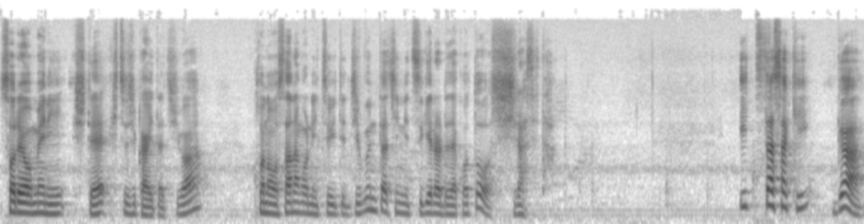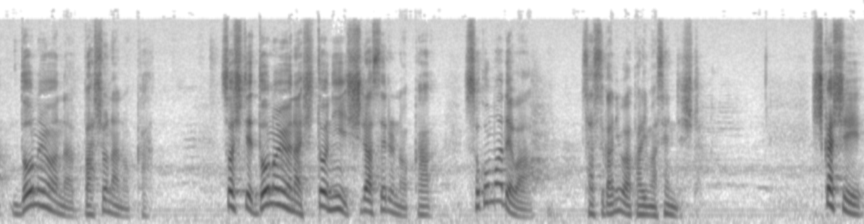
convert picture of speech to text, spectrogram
それを目にして羊飼いたちはこの幼子について自分たちに告げられたことを知らせた。行った先がどのような場所なのか。そしてどのような人に知らせるのか。そこまではさすがに分かりませんでした。しかし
